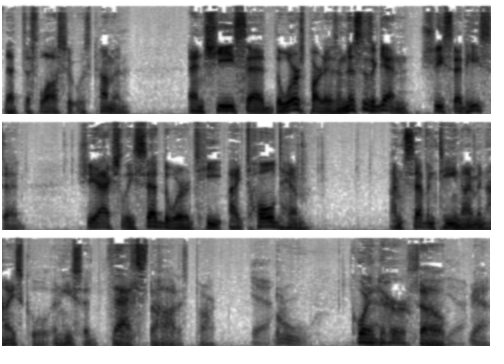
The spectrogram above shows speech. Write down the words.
that this lawsuit was coming. And she said the worst part is, and this is again, she said, he said, she actually said the words. He, I told him I'm 17. I'm in high school, and he said that's the hottest part. Yeah. According to her. So yeah,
